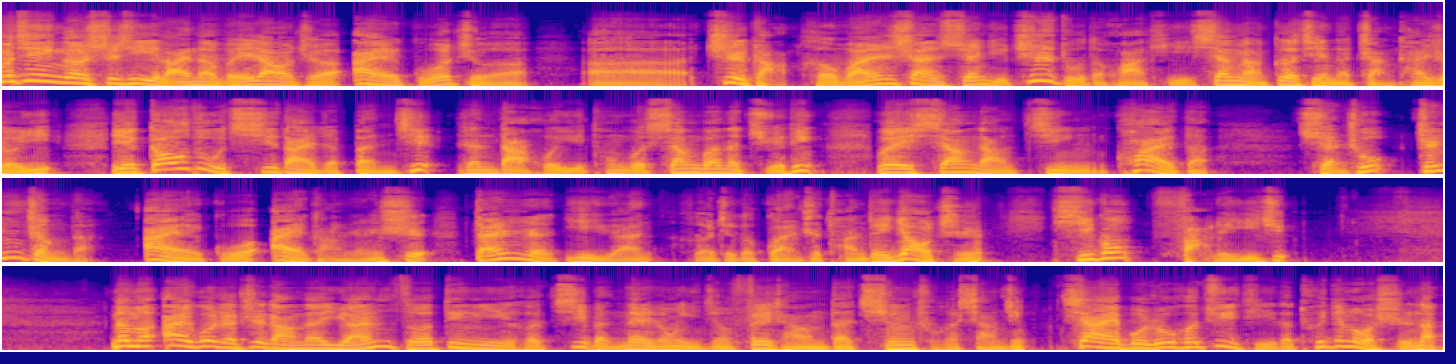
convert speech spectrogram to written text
那么近一个时期以来呢，围绕着爱国者呃治港和完善选举制度的话题，香港各界呢展开热议，也高度期待着本届人大会议通过相关的决定，为香港尽快的选出真正的。爱国爱港人士担任议员和这个管制团队要职，提供法律依据。那么，爱国者治港的原则定义和基本内容已经非常的清楚和详尽。下一步如何具体的推进落实呢？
